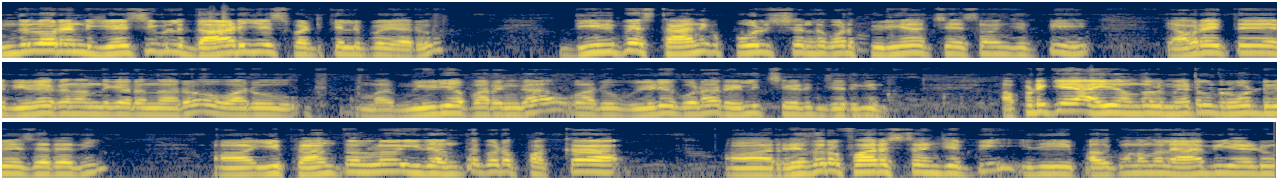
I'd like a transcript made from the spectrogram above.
ఇందులో రెండు జేసీబీలు దాడి చేసి పట్టుకెళ్ళిపోయారు దీనిపై స్థానిక పోలీస్ స్టేషన్లో కూడా ఫిర్యాదు చేశామని చెప్పి ఎవరైతే వివేకానంద గారు ఉన్నారో వారు మీడియా పరంగా వారు వీడియో కూడా రిలీజ్ చేయడం జరిగింది. అప్పటికే ఐదు వందల మీటర్లు రోడ్డు వేశారని ఈ ప్రాంతంలో ఇదంతా కూడా పక్కా రిజర్వ్ ఫారెస్ట్ అని చెప్పి ఇది పదకొండు వందల యాభై ఏడు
